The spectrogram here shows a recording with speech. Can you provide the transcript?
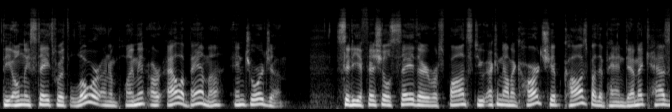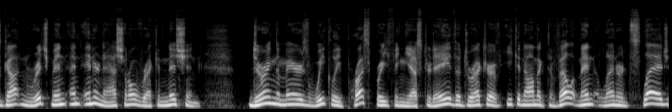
The only states with lower unemployment are Alabama and Georgia. City officials say their response to economic hardship caused by the pandemic has gotten Richmond an international recognition. During the mayor's weekly press briefing yesterday, the director of economic development, Leonard Sledge,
